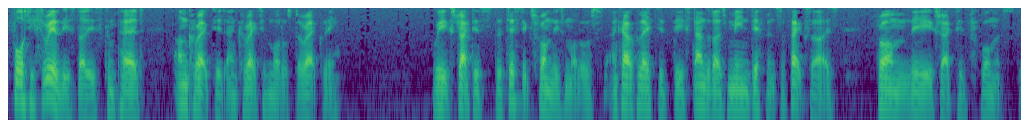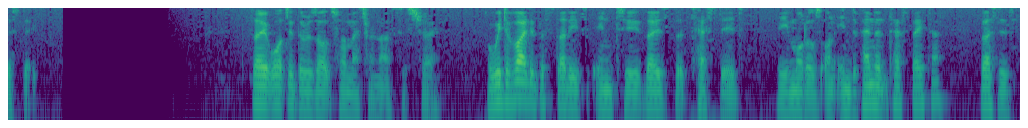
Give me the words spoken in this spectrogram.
43 of these studies compared uncorrected and corrected models directly. We extracted statistics from these models and calculated the standardized mean difference effect size from the extracted performance statistic. So what did the results of our meta-analysis show? Well, we divided the studies into those that tested the models on independent test data versus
